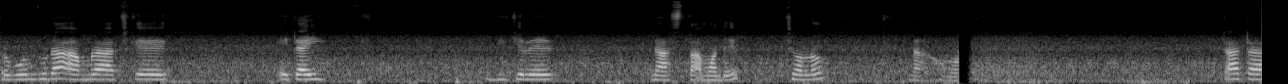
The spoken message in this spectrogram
তো বন্ধুরা আমরা আজকে এটাই বিকেলের নাস্তা আমাদের। চলো না টাটা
